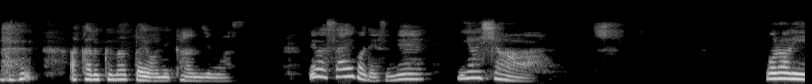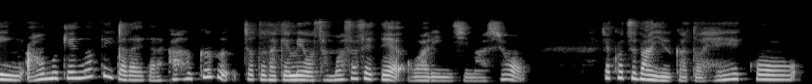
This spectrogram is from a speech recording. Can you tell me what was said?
明るくなったように感じます。では最後ですね。よいしょ。ゴロリン、仰向けになっていただいたら下腹部、ちょっとだけ目を覚まさせて終わりにしましょう。じゃ骨盤床と平行。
